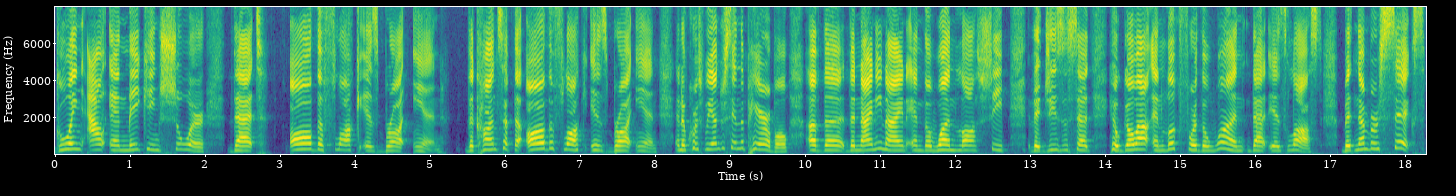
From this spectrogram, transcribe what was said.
going out and making sure that all the flock is brought in the concept that all the flock is brought in. And of course, we understand the parable of the, the 99 and the one lost sheep that Jesus said he'll go out and look for the one that is lost. But number six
